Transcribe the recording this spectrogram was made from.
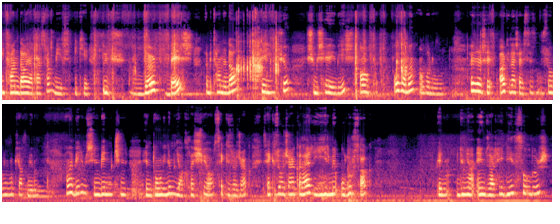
Bir tane daha yaparsam 1, 2, 3, 4, 5 ve bir tane daha şu. Şu bir şey bir iş. 6. O zaman abone olun. Arkadaşlar, arkadaşlar siz zorunluluk yapmıyorum. Ama benim için benim için yani doğum günüm yaklaşıyor. 8 Ocak. 8 Ocak'a kadar 20 olursak benim dünya en güzel hediyesi olur.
